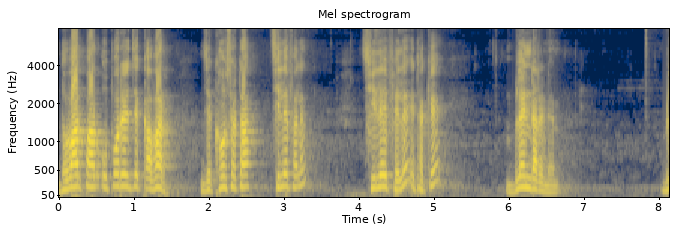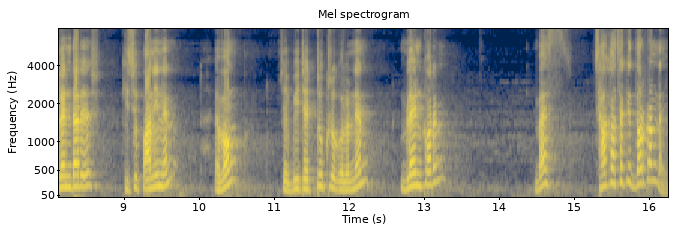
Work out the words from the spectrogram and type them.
ধোবার পর উপরের যে কাভার যে খোসাটা, ছিলে ফেলেন। ছিলে ফেলে এটাকে ব্লেন্ডারে নেন। ব্লেন্ডারে কিছু পানি নেন এবং সেই বিটের টুকরোগুলো নেন, ব্লেন্ড করেন। ব্যাস, ছাঁকাছাকির দরকার নাই।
